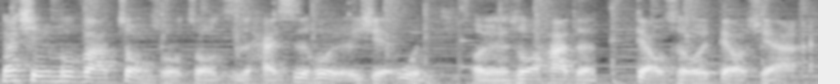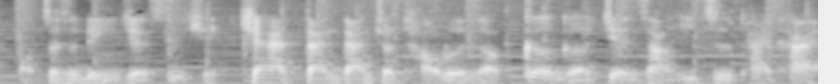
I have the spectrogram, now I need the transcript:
那新复发众所周知还是会有一些问题，有人说它的吊车会掉下来，哦，这是另一件事情。现在单单就讨论了各个建商一字排开。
